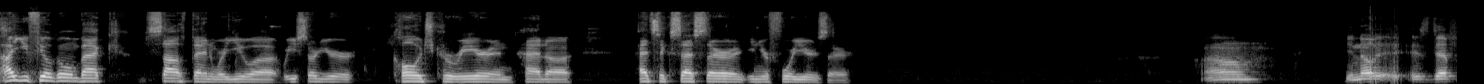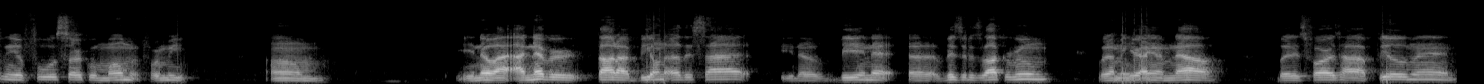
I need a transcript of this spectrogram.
how you feel going back South Bend where you uh where you started your college career and had uh had success there in your four years there? Um, you know, it, it's definitely a full circle moment for me. Um, you know, I, I never thought I'd be on the other side, you know, being at a visitor's locker room. But I mean, here I am now. But as far as how I feel, man,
